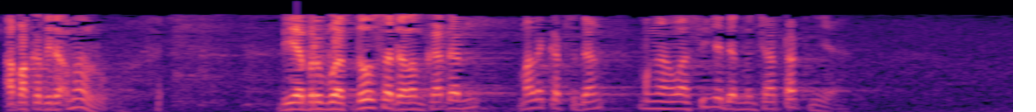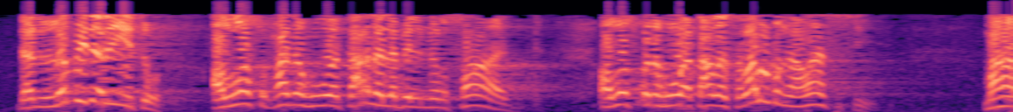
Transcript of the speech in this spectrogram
Apakah tidak malu? Dia berbuat dosa dalam keadaan malaikat sedang mengawasinya dan mencatatnya. Dan lebih dari itu, Allah Subhanahu wa taala lebih mirsad. Allah Subhanahu wa taala selalu mengawasi. Maha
